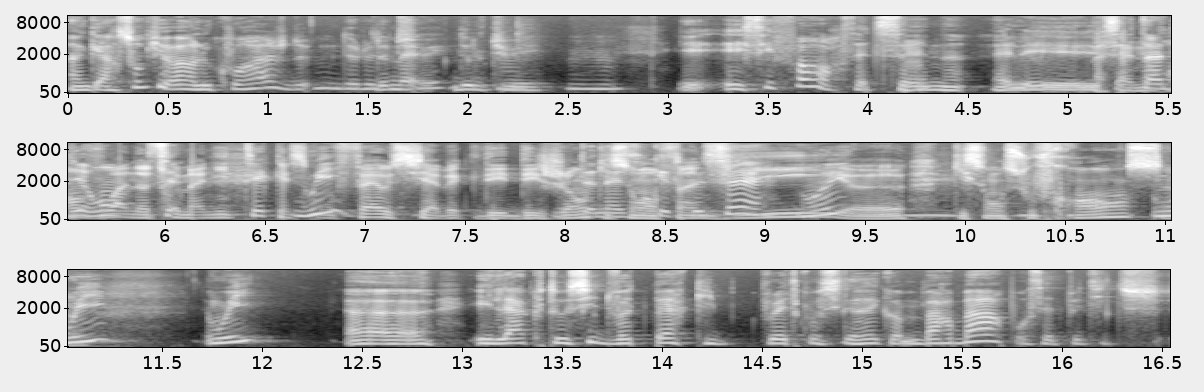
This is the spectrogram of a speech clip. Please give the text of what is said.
un garçon qui va avoir le courage de, De le de, tuer. de le tuer. Mhm. Et, et c'est fort cette scène. Elle est. Bah, ça nous renvoie diront- à notre humanité. Qu'est-ce Oui. qu'on fait aussi avec des, des gens qui sont en fin de vie, Oui. euh, qui sont en souffrance? Oui, oui. Euh, et l'acte aussi de votre père qui peut être considéré comme barbare pour cette petite ch-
